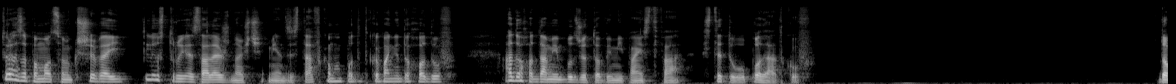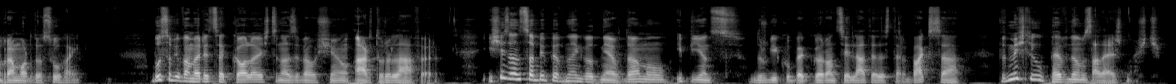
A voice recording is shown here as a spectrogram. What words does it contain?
która za pomocą krzywej ilustruje zależność między stawką opodatkowania dochodów a dochodami budżetowymi państwa z tytułu podatków. Dobra mordo, słuchaj. Był sobie w Ameryce koleś, co nazywał się Arthur Laffer. I siedząc sobie pewnego dnia w domu i pijąc drugi kubek gorącej latte ze Starbucksa, wymyślił pewną zależność.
